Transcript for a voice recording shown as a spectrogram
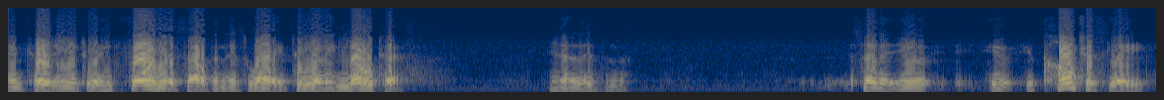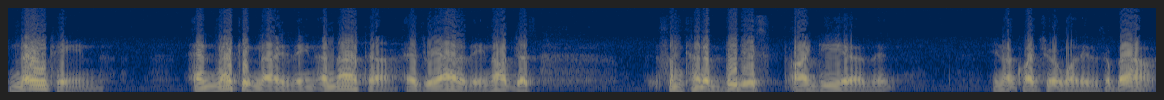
encouraging you to inform yourself in this way, to really notice. You know, this, so that you you you consciously noting and recognizing anatta as reality, not just some kind of Buddhist idea that you're not quite sure what it is about.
